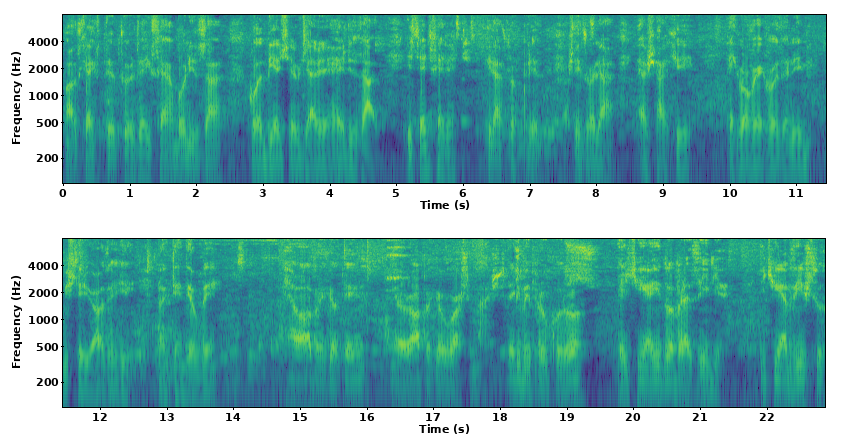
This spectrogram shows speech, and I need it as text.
Mas a arquitetura tem que se harmonizar com o ambiente onde ela é realizada. Isso é diferente. Criar surpresa, gente olhar e achar que tem qualquer coisa ali misteriosa que não entendeu bem. É a obra que eu tenho na Europa que eu gosto mais. Ele me procurou, ele tinha ido a Brasília e tinha visto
